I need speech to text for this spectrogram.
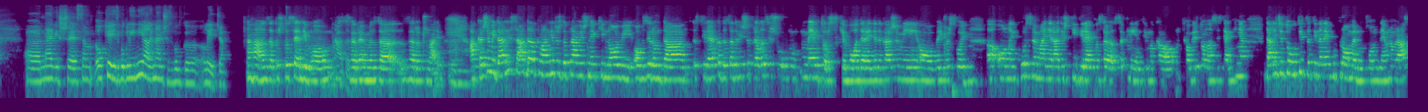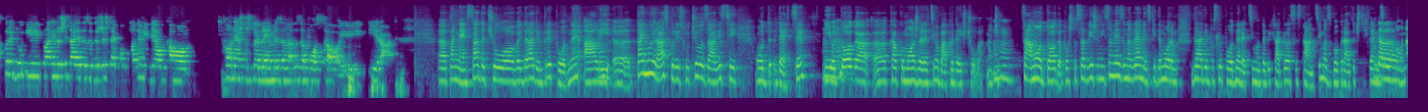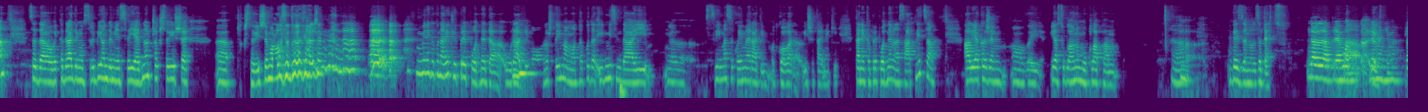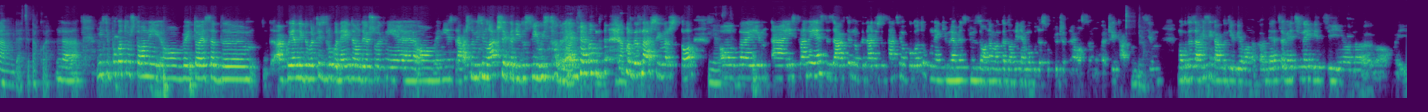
Uh, najviše sam, ok, zbog linije, ali najviše zbog uh, leđa. Aha, zato što sedimo da, da, sve da. vreme za, za računarjem. Mm. A kaže mi, da li sada planiraš da praviš neki novi, obzirom da si rekla da sada više prelaziš u mentorske vode, ajde da kažem i ove, ovaj, imaš svoj uh, online kurs, sve manje radiš ti direktno sa, sa klijentima kao, kao virtualna asistentkinja, da li će to uticati na neku promenu u tvom dnevnom rasporedu ili planiraš i dalje da zadržiš taj popodnevni deo kao kao nešto što je vreme za, za posao i, i rad. E, pa ne, sada ću ovaj, da radim prepodne, ali mm. uh, taj moj raspor isključivo zavisi od dece i od mhm. toga uh, kako može recimo baka da ih čuva. Znači, mm -hmm. samo od toga, pošto sad više nisam vezana vremenski da moram da radim posle podne recimo da bih radila sa strancima zbog različitih vremenskih da, da, da. zona. Sada ovaj, kad radim u Srbiji onda mi je sve jedno, čak što više uh, čak šta više, morala sam to da kažem. mi nekako navikli pre podne da uradimo mm -hmm. ono što imamo, tako da i mislim da i svima sa kojima ja radim odgovara više taj neki, ta neka prepodnevna satnica, ali ja kažem, ovaj, ja se uglavnom uklapam uh, vezano za decu. Da, da, da, prema, da, prema njima. Prema dece, tako je. Da, da. Mislim, pogotovo što oni, ovaj, to je sad, ako jedno ide u vrtić, drugo ne ide, onda još uvek nije, ovaj, nije strašno. Mislim, lakše je kad idu svi u isto vreme, onda, da. onda znaš imaš to. Yes. Ovaj, a, I stvarno jeste zahtevno kad radiš sa stancima, pogotovo u nekim vremenskim zonama kad oni ne mogu da se uključe pre 8 uveče i tako. Da. Mislim, mogu da zamislim kako ti je bilo ono kao deca već na ivici, ono, ovaj,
